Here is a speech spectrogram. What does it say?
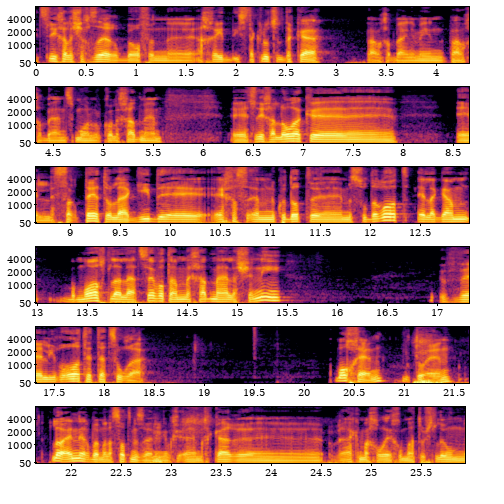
הצליחה לשחזר באופן, אה, אחרי הסתכלות של דקה, פעם אחת בעין ימין, פעם אחת בעין שמאל, כל אחד מהם, אה, הצליחה לא רק אה, לשרטט או להגיד איך הנקודות מסודרות, אלא גם במוח שלה לעצב אותם אחד מעל השני ולראות את הצורה. כמו כן, הוא טוען, לא, אין לי הרבה מה לעשות מזה, אני גם מחקר רק מאחורי חומת ושלום,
